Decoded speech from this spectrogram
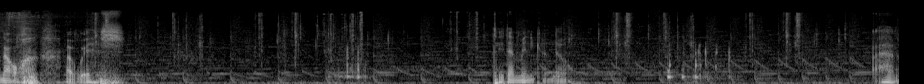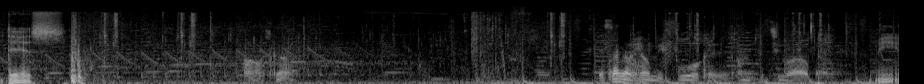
No, I wish. Take that minigun though. I have this. Go. It's not gonna help me full because I'm too low, but Me,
